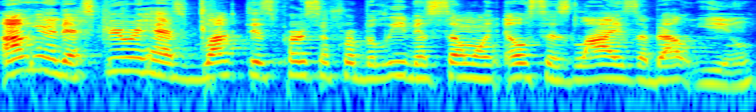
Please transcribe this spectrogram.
I'm hearing that spirit has blocked this person for believing someone else's lies about you.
